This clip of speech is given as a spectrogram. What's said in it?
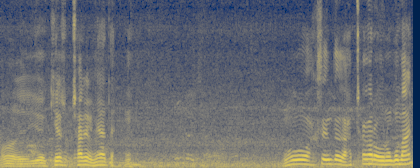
어, 이거 계속 촬영해야 돼. 응. 오, 학생들 합창하러 오는구만.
